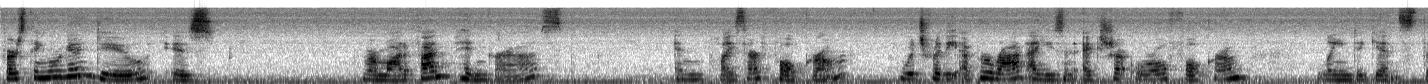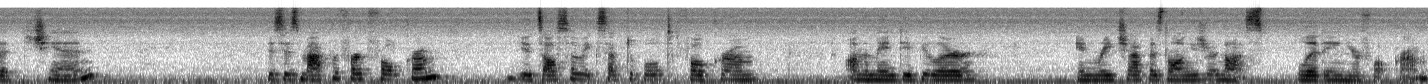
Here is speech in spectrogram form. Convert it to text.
First thing we're going to do is our modified pin grasp and place our fulcrum, which for the upper right I use an extra oral fulcrum leaned against the chin. This is my preferred fulcrum. It's also acceptable to fulcrum on the mandibular and reach up as long as you're not splitting your fulcrum.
